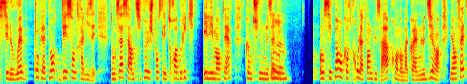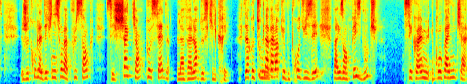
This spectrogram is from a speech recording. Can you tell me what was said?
c'est le web complètement décentralisé. Donc ça, c'est un petit peu, je pense, les trois briques élémentaires, comme tu nous les as mmh on ne sait pas encore trop la forme que ça va prendre, on va quand même le dire. Hein. Mais en fait, je trouve la définition la plus simple, c'est chacun possède la valeur de ce qu'il crée. C'est-à-dire que toute la valeur que vous produisez, par exemple Facebook, c'est quand même une compagnie qui a,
